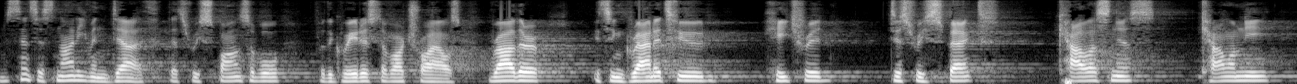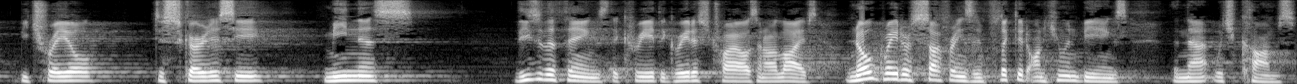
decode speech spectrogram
In a sense, it's not even death that's responsible for the greatest of our trials. Rather, it's ingratitude, hatred, disrespect, callousness, calumny, betrayal, discourtesy, meanness. These are the things that create the greatest trials in our lives. No greater suffering is inflicted on human beings than that which comes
